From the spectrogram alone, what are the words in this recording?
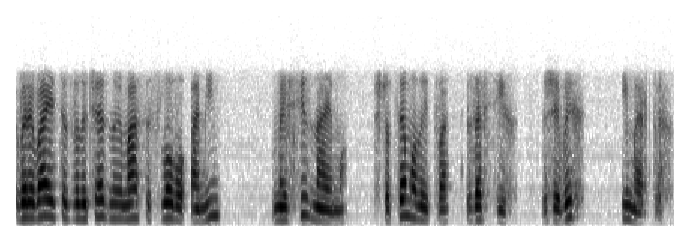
виривається з величезної маси слово Амінь, ми всі знаємо, що це молитва за всіх живих і мертвих.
